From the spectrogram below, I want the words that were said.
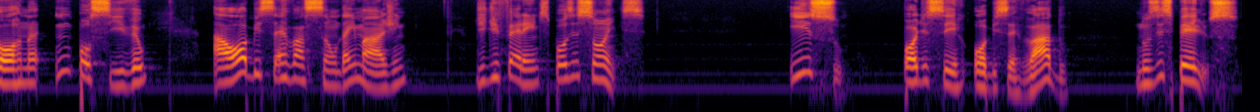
torna impossível a observação da imagem de diferentes posições. Isso pode ser observado nos espelhos,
